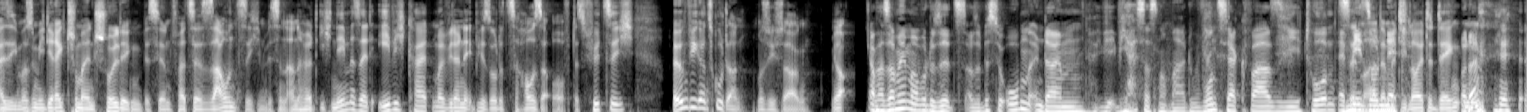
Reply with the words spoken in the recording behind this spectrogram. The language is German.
Also ich muss mich direkt schon mal entschuldigen ein bisschen, falls der Sound sich ein bisschen anhört. Ich nehme seit Ewigkeiten mal wieder eine Episode zu Hause auf. Das fühlt sich irgendwie ganz gut an, muss ich sagen. Ja. Aber sag mir mal, wo du sitzt. Also bist du oben in deinem, wie, wie heißt das nochmal? Du wohnst ja quasi Turmzimmer, äh, damit die Leute denken. oder?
